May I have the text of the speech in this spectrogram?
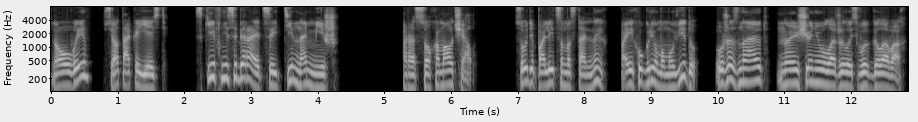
но, увы, все так и есть. Скиф не собирается идти на Миш». Рассоха молчал. Судя по лицам остальных, по их угрюмому виду, уже знают, но еще не уложилось в их головах.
